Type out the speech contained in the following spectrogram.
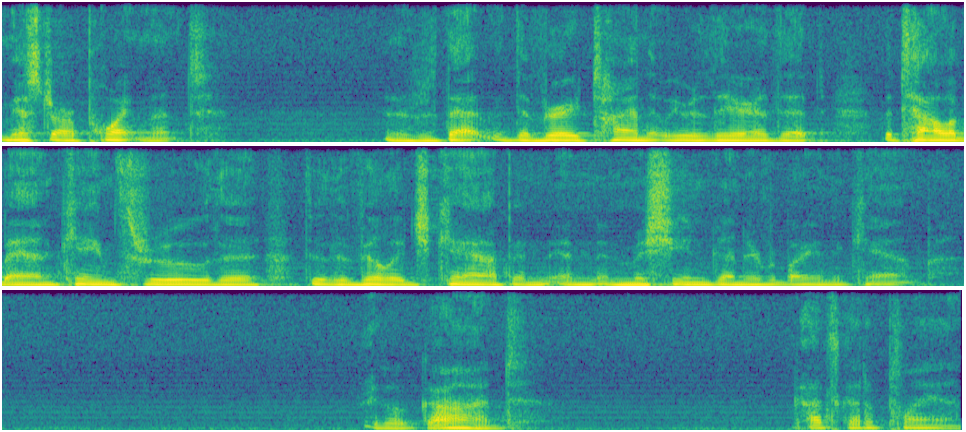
missed our appointment. And it was that the very time that we were there that the Taliban came through the, through the village camp and, and, and machine gunned everybody in the camp. I go, God, God's got a plan.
